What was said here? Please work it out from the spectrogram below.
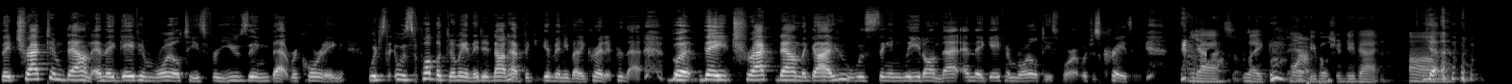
They tracked him down and they gave him royalties for using that recording, which it was public domain. They did not have to give anybody credit for that. But they tracked down the guy who was singing lead on that and they gave him royalties for it, which is crazy. yeah Awesome. like more Yeah. people should do that um, yeah.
